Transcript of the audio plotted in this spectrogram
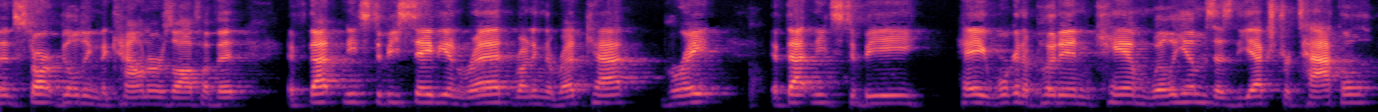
then start building the counters off of it. If that needs to be Savion Red running the Red Cat, great. If that needs to be, hey, we're going to put in Cam Williams as the extra tackle.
